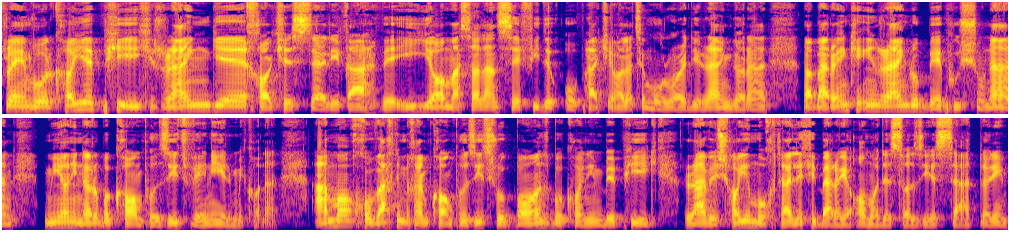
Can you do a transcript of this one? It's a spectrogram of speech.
framework های PEEK رنگ خاکستری قهوه‌ای یا مثلا سفید opaque حالت مرواردی رنگ دارن و برای اینکه این رنگ رو بپوشونن میان اینا رو با کامپوزیت veneer می‌کنن. اما خب وقتی می‌خوایم کامپوزیت رو bond بکنیم به PEEK روش های مختلفی برای آماده سازی سطح داریم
